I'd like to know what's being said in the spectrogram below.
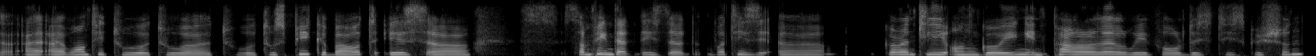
uh, I, I, wanted to to uh, to to speak about is uh, something that is what is currently ongoing in parallel with all this discussion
